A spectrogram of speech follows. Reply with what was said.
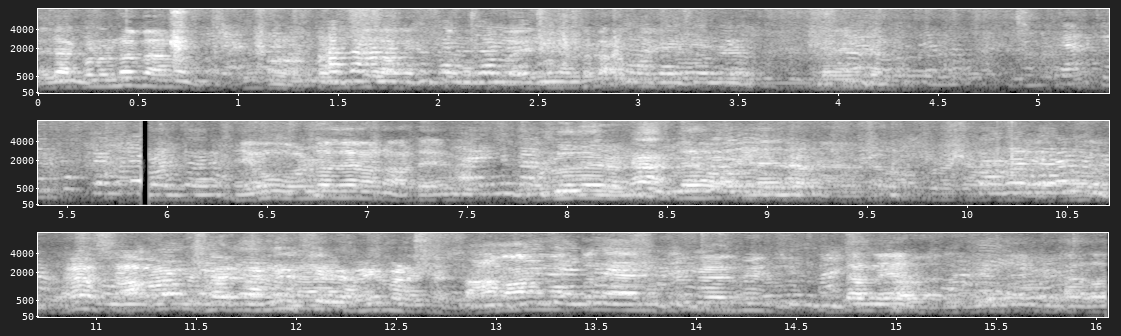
అది అక్కడ ఉన్న ఏమో అన్న ఆ టైం సామాన్ ఆ.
